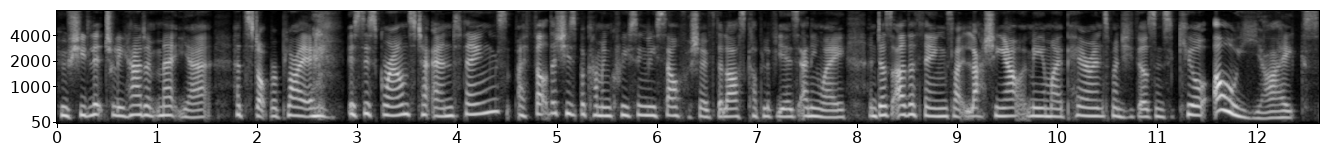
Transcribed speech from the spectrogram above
who she literally hadn't met yet, had stopped replying. Is this grounds to end things? I felt that she's become increasingly selfish over the last couple of years anyway, and does other things like lashing out at me and my appearance when she feels insecure. Oh, yikes.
